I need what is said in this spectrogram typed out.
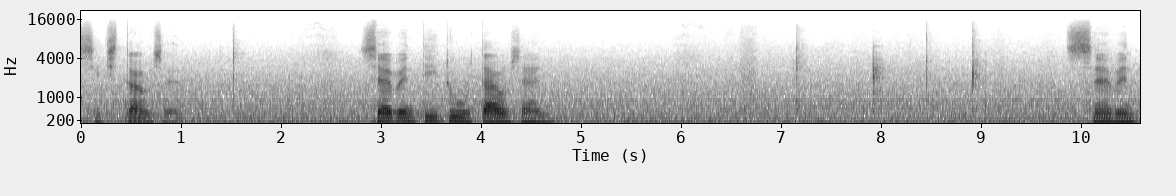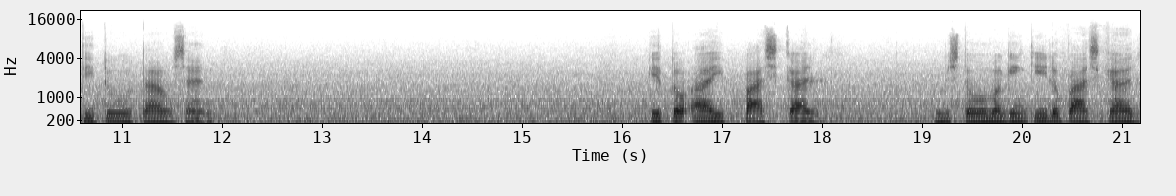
6,000 72,000 72,000 ito ay Pascal. Kung gusto mo maging kilo Pascal?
